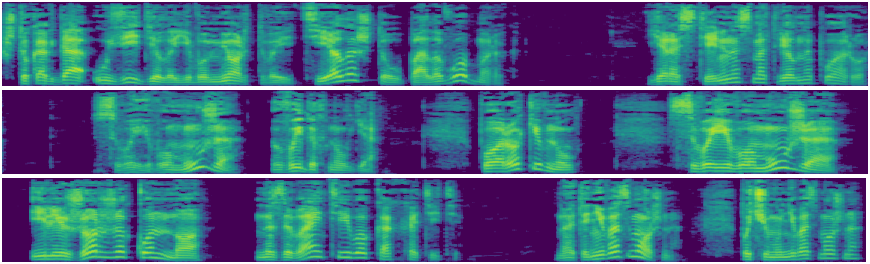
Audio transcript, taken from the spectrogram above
что когда увидела его мертвое тело, что упала в обморок. Я растерянно смотрел на Пуаро. «Своего мужа?» — выдохнул я. Пуаро кивнул. «Своего мужа или Жоржа Конно. Называйте его как хотите». Но это невозможно. Почему невозможно?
